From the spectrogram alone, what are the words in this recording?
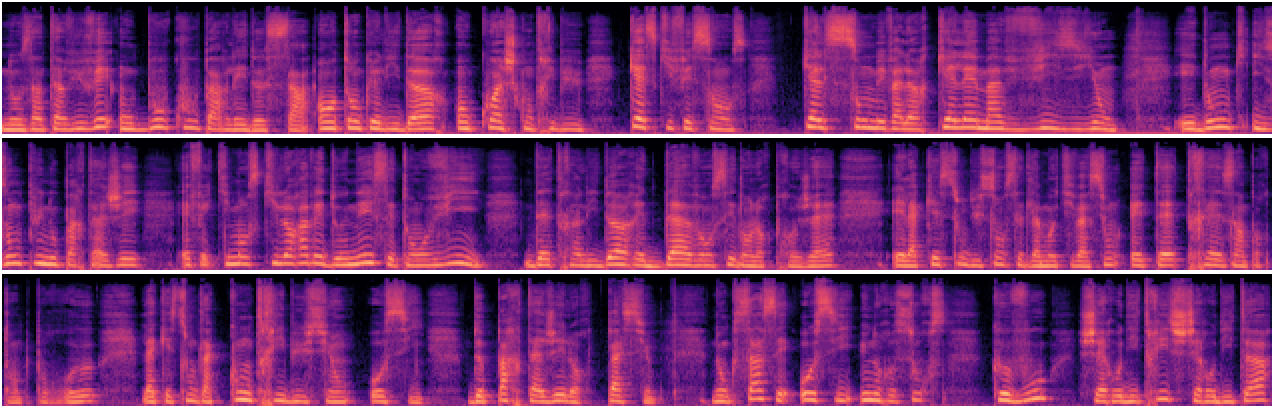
Nos interviewés ont beaucoup parlé de ça. En tant que leader, en quoi je contribue? Qu'est-ce qui fait sens? Quelles sont mes valeurs, quelle est ma vision? Et donc, ils ont pu nous partager effectivement ce qui leur avait donné cette envie d'être un leader et d'avancer dans leur projet. Et la question du sens et de la motivation était très importante pour eux. La question de la contribution aussi, de partager leur passion. Donc ça, c'est aussi une ressource que vous, chère auditrice, cher auditeur,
